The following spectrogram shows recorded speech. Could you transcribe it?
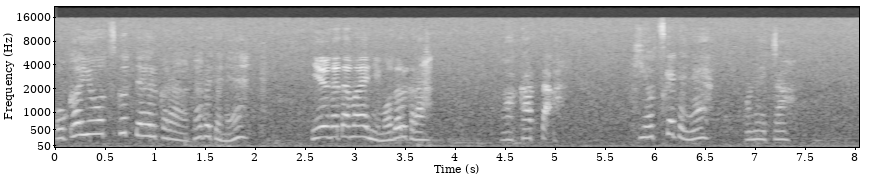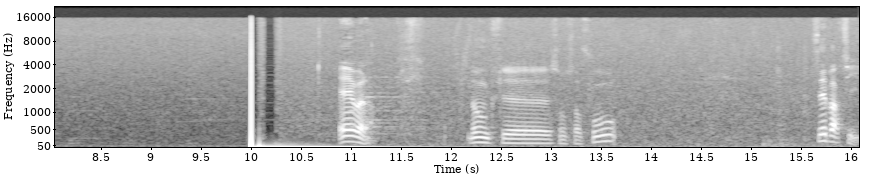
おかゆを作ってあるから食べてね。夕方前に戻るから。分かった。気をつけてねお姉ちゃん。Et voilà. Donc, euh, on s'en fout. C'est parti.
